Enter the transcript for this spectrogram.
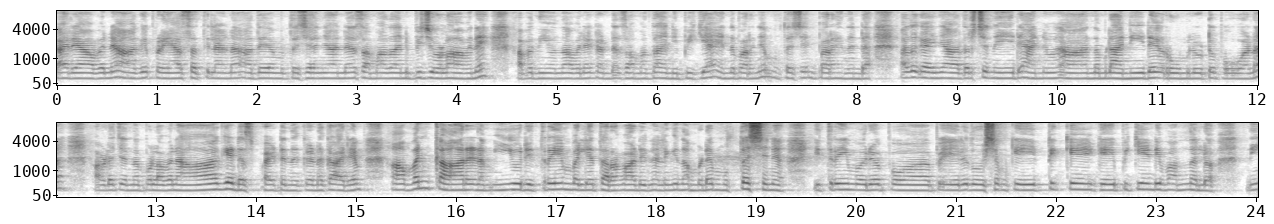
കാര്യം അവന് ആകെ പ്രയാസത്തിലാണ്. അതേ മുത്തശ്ശ ഞാൻ സമാധാനിപ്പിച്ചോളാം അവനെ. അപ്പോൾ നീ ഒന്ന് അവനെ കണ്ട് സമാധാനിപ്പിക്കുക എന്ന് പറഞ്ഞ് മുത്തശ്ശൻ പറയുന്നുണ്ട്. അത് കഴിഞ്ഞ് ആദർശ് നേരെ അനു നമ്മുടെ അനിയുടെ റൂമിലോട്ട് പോവാണ്. അവിടെ ചെന്നപ്പോൾ അവൻ ആകെ ഡെസ്പായിട്ട് നിൽക്കുന്ന കാര്യം അവൻ കാരണം ഈ ഒരു ഇത്രയും വലിയ തറവാടിന് അല്ലെങ്കിൽ നമ്മുടെ മുത്തശ്ശന് ഇത്രയും ഒരു പേര് ദോഷം കേട്ടി കേൾപ്പിക്കേണ്ടി വന്നല്ലോ. നീ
